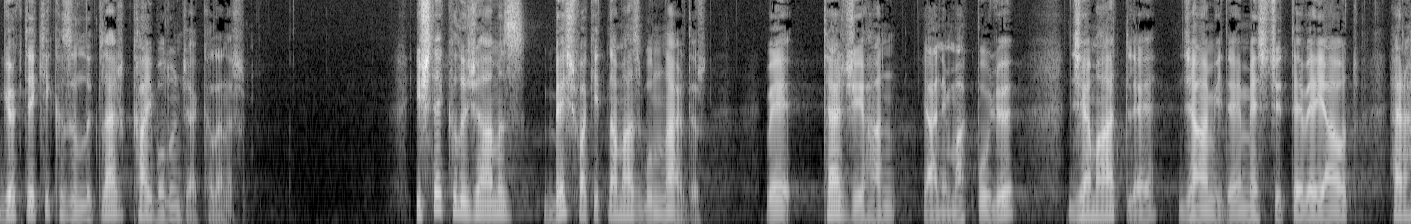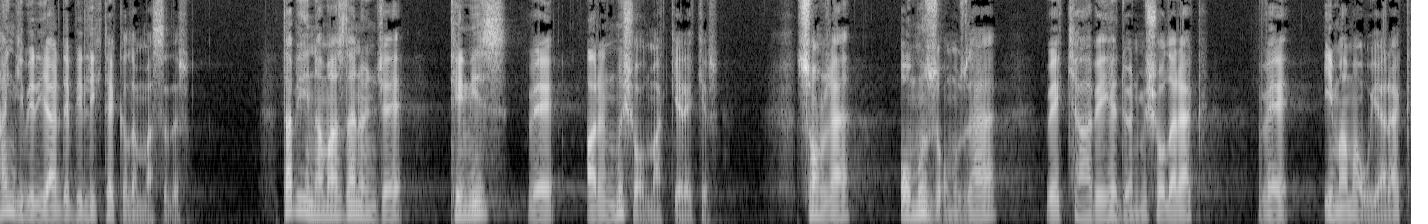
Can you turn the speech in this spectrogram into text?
gökteki kızıllıklar kaybolunca kılınır. İşte kılacağımız beş vakit namaz bunlardır ve tercihan yani makbulü cemaatle, camide, mescitte veyahut herhangi bir yerde birlikte kılınmasıdır. Tabii namazdan önce temiz ve arınmış olmak gerekir. Sonra omuz omuza ve Kabe'ye dönmüş olarak ve imama uyarak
